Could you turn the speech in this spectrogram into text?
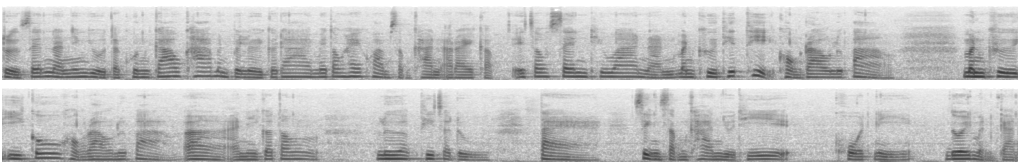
หรือเส้นนั้นยังอยู่แต่คุณก้าวข้ามมันไปเลยก็ได้ ไม่ต้องให้ความสำคัญอะไรกับไอ้เจ้าเส้นที่ว่านั้น มันคือทิฏฐิของเราหรือเปล่า มันคืออีโก้ของเราหรือเปล่าอ่าอันนี้ก็ต้องเลือกที่จะดู แต่สิ่งสำคัญอยู่ที่โค้ดนี้ด้วยเหมือนกัน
